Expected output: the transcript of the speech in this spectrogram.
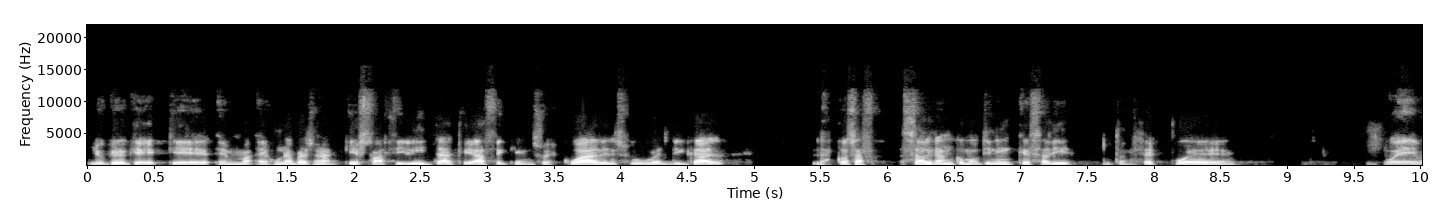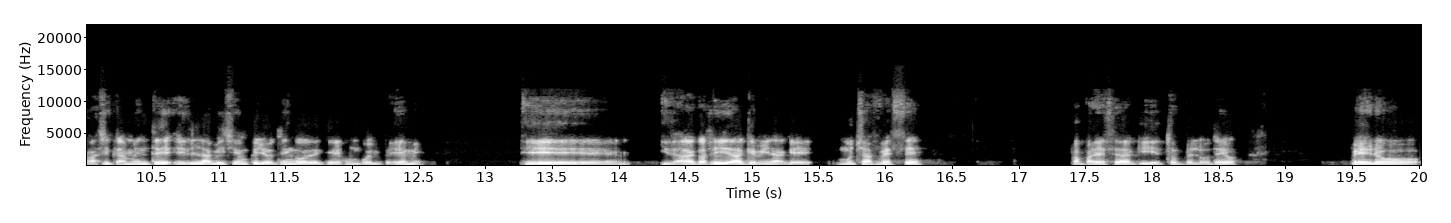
Yo creo que, es, una persona que facilita, que hace que en su squad, en su vertical, las cosas salgan como tienen que salir. Entonces, pues, pues básicamente es la visión que yo tengo de que es un buen PM. Eh, y da la casualidad que, mira, que muchas veces aparece aquí estos peloteos. Pero,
